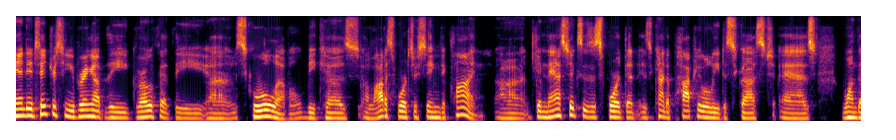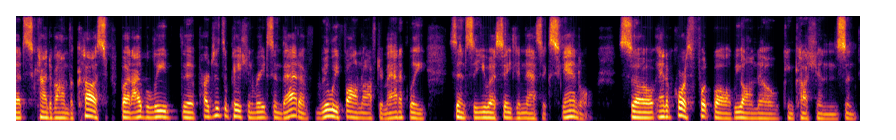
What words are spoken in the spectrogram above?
And it's interesting you bring up the growth at the uh, school level because a lot of sports are seeing decline. Uh, gymnastics is a sport that is kind of popularly discussed as one that's kind of on the cusp, but I believe the participation rates in that have really fallen off dramatically since the USA Gymnastics scandal. So, and of course, football, we all know concussions and,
